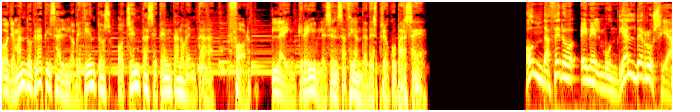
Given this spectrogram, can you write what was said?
o llamando gratis al 980 70 90. Ford, la increíble sensación de despreocuparse. Onda Cero en el Mundial de Rusia.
